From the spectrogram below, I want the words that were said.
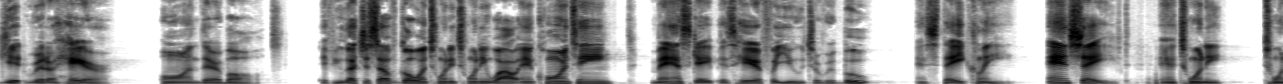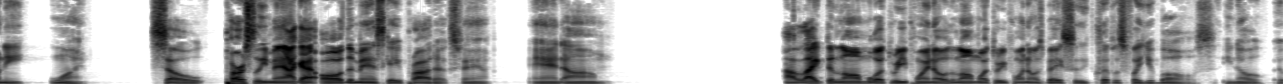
get rid of hair on their balls. If you let yourself go in 2020 while in quarantine, Manscaped is here for you to reboot and stay clean and shaved in 2021. So, personally, man, I got all the Manscaped products, fam. And um I like the Lawnmower 3.0. The Lawnmower 3.0 is basically clippers for your balls. You know, it,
